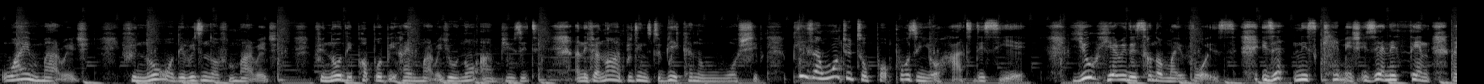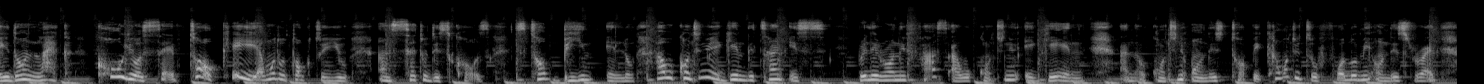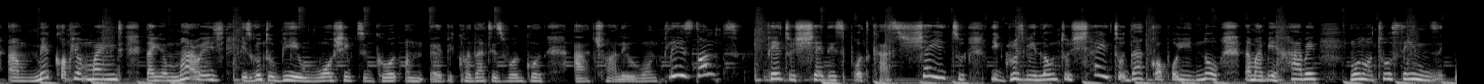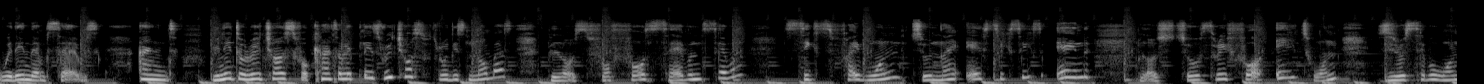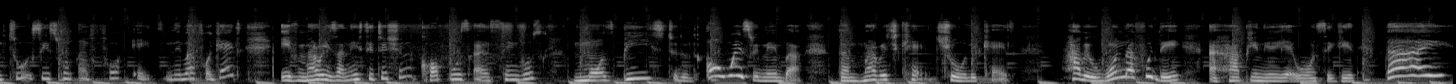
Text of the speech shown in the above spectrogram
why marriage? If you know the reason of marriage, if you know the purpose behind marriage, you will not abuse it. And if you're not abusing it to be a kind of worship, please, I want you to propose in your heart this year. You hearing the sound of my voice. Is there any skirmish? Is there anything that you don't like? Call yourself, talk. Hey, I want to talk to you and settle this cause. Stop being alone. I will continue again. The time is really running fast, I will continue again and I'll continue on this topic. I want you to follow me on this ride and make up your mind that your marriage is going to be a worship to God on earth because that is what God actually wants. Please don't fail to share this podcast. Share it to the groups belong to. Share it to that couple you know that might be having one or two things within themselves and you need to reach us for counseling, please reach us through these numbers plus 4477 651 29866 and plus 23481 071261 and 48. Never forget if marriage is an institution, couples and singles must be students. Always remember that marriage care truly cares. Have a wonderful day and happy new year once again. Bye.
